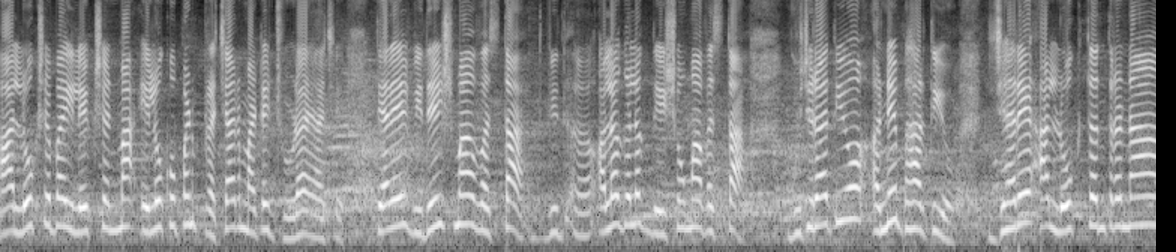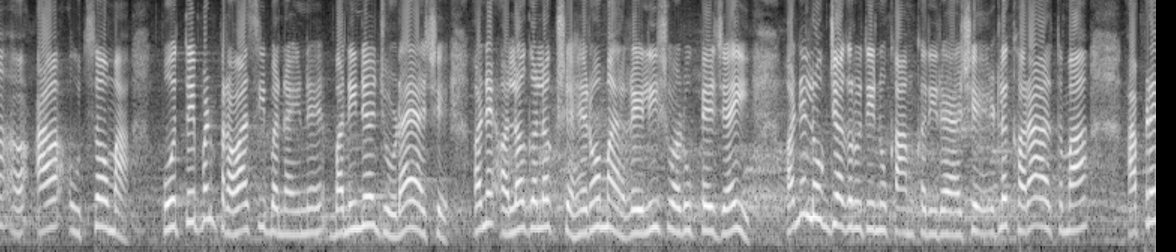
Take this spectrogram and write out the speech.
આ લોકસભા ઇલેક્શનમાં એ લોકો પણ પ્રચાર માટે જોડાયા છે. ત્યારે વિદેશમાં વસતા અલગ અલગ દેશોમાં વસતા ગુજરાતીઓ અને ભારતીયો જ્યારે આ લોકતંત્રના આ ઉત્સવમાં પોતે પણ પ્રવાસી બનાવીને બનીને જોડાયા છે અને અલગ અલગ શહેરોમાં રેલી સ્વરૂપે જઈ અને લોકજાગૃતિનું કામ કરી રહ્યા છે, એટલે ખરા અર્થમાં આપણે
